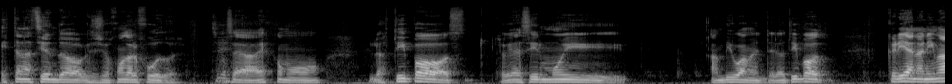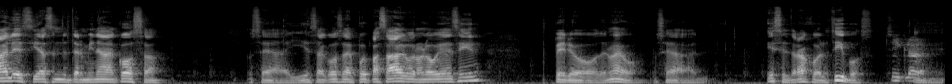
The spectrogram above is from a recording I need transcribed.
están haciendo, qué sé yo, jugando al fútbol. Sí. O sea, es como los tipos, lo voy a decir muy ambiguamente, los tipos crían animales y hacen determinada cosa. O sea, y esa cosa después pasa algo, no lo voy a decir, pero de nuevo, o sea, es el trabajo de los tipos. Sí, claro. Eh,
